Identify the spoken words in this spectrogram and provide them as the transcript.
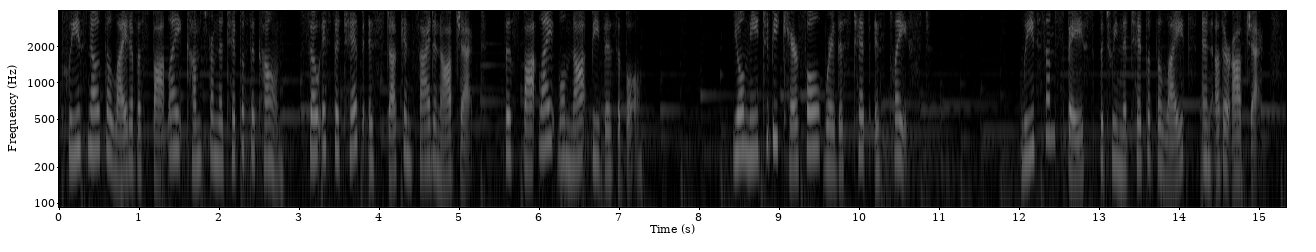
Please note the light of a spotlight comes from the tip of the cone, so if the tip is stuck inside an object, the spotlight will not be visible. You'll need to be careful where this tip is placed. Leave some space between the tip of the lights and other objects.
